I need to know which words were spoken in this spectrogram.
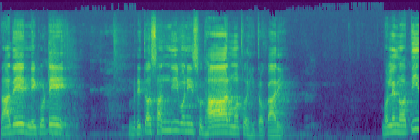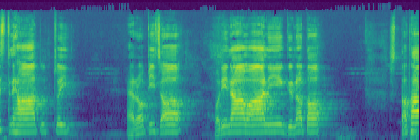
তাদের নিকটে মৃত সঞ্জীবনী সুধার মতো হিতকারী। বললেন, অতি স্নেহাত উচ্চই রপি চ হরিনামানি গৃণত তথা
